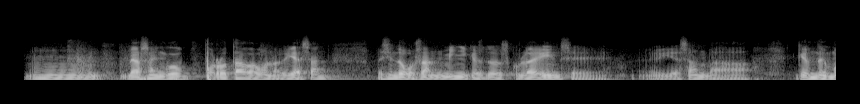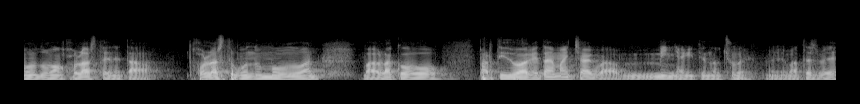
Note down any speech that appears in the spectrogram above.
mm, behasaingo porrota, ba, bueno, egia esan, ezin dugu esan minik ez dozkula egin, ze egia esan, ba, geunde moduan jolasten eta jolaste gondun moduan, ba, olako partiduak eta emaitzak ba, mina egiten dut zuen. E, batez be,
